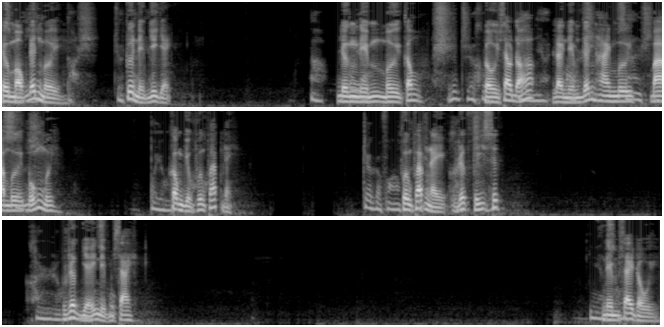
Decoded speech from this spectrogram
từ 1 đến 10 cứ niệm như vậy đừng niệm 10 câu. Rồi sau đó là niệm đến 20, 30, 40 không dùng phương pháp này. Phương pháp này rất phí sức. Rất dễ niệm sai. Niệm sai rồi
